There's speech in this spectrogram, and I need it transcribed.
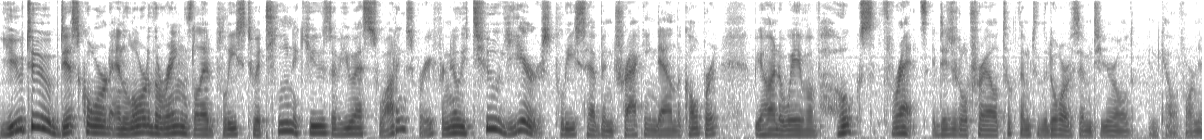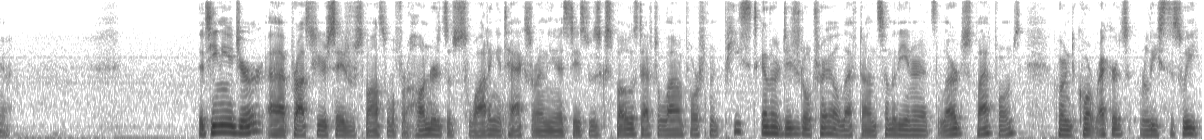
YouTube, Discord, and Lord of the Rings led police to a teen accused of U.S. swatting spree. For nearly two years, police have been tracking down the culprit behind a wave of hoax threats. A digital trail took them to the door of 17 year old in California. The teenager, uh, prosecutors say, is responsible for hundreds of swatting attacks around the United States, was exposed after law enforcement pieced together a digital trail left on some of the internet's largest platforms, according to court records released this week.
